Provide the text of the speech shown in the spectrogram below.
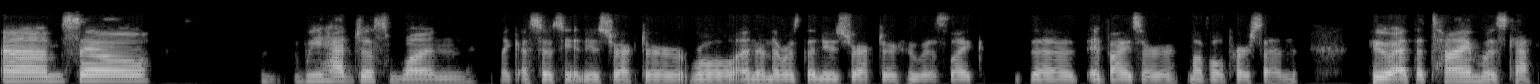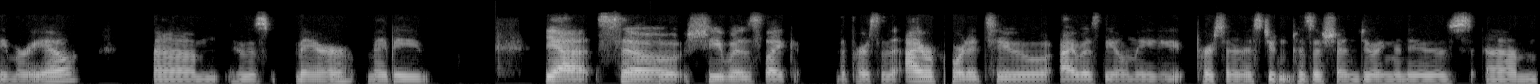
Um, so we had just one like associate news director role, and then there was the news director who was like the advisor level person, who at the time was Cathy Murillo, um, who was mayor, maybe. Yeah, so she was like the person that I reported to. I was the only person in a student position doing the news. Um,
